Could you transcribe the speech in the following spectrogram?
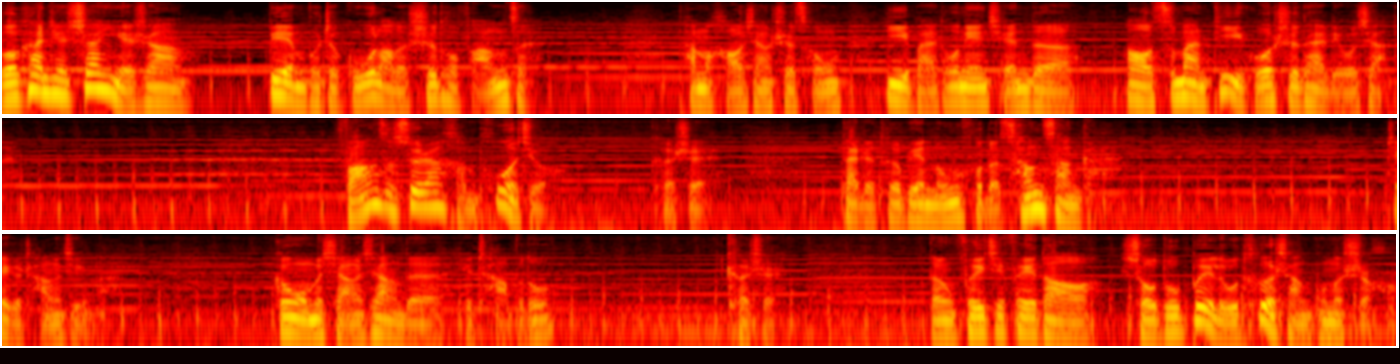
我看见山野上遍布着古老的石头房子，它们好像是从一百多年前的奥斯曼帝国时代留下的。房子虽然很破旧，可是带着特别浓厚的沧桑感。这个场景啊，跟我们想象的也差不多。可是，等飞机飞到首都贝鲁特上空的时候，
